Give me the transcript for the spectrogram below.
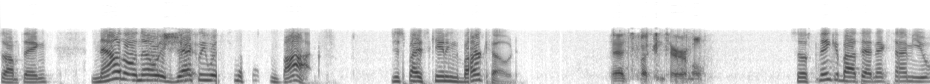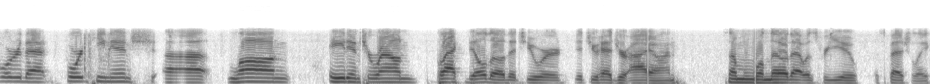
something. Now they'll know exactly what's in the fucking box just by scanning the barcode. That's fucking terrible. So think about that next time you order that 14 inch uh, long, 8 inch around black dildo that you were that you had your eye on. Someone will know that was for you, especially.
